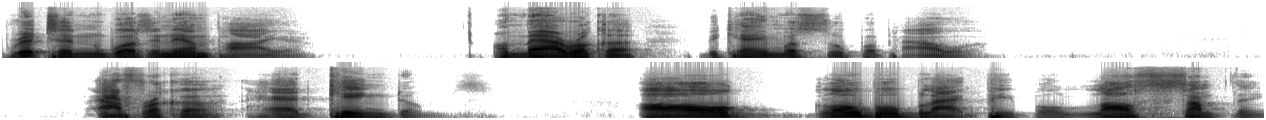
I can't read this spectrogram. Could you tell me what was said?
Britain was an empire, America became a superpower. Africa had kingdoms. All global black people lost something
